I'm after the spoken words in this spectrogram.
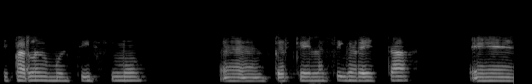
si parlano moltissimo eh, perché la sigaretta è,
